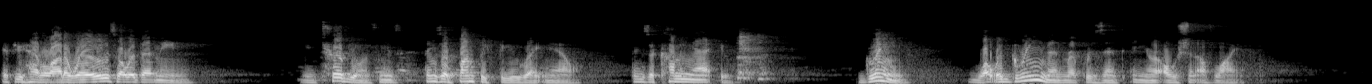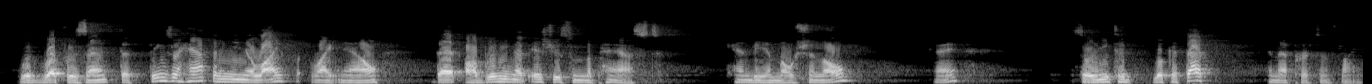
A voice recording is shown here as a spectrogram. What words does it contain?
If you had a lot of waves, what would that mean? I mean, turbulence means things are bumpy for you right now. Things are coming at you. Green. What would green then represent in your ocean of life? Would represent that things are happening in your life right now that are bringing up issues from the past. Can be emotional. Okay? So we need to look at that in that person's life.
